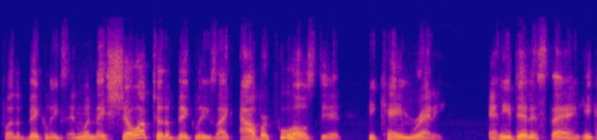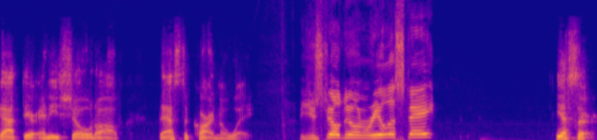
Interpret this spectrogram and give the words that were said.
for the big leagues. And when they show up to the big leagues, like Albert Pujols did, he came ready and he did his thing. He got there and he showed off. That's the Cardinal way. Are you still doing real estate? Yes, sir.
